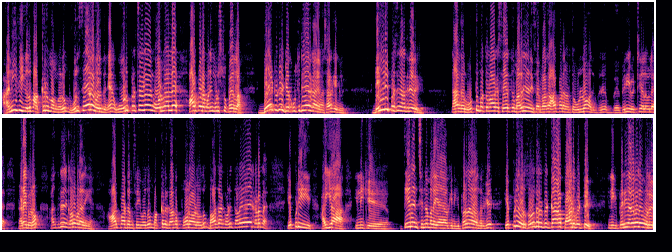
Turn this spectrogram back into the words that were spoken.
அநீதிகளும் அக்கிரமங்களும் ஒரு சேர வருதுங்க. ஒரு பிரச்சனை ஒரு நாள்ல ஆர்ப்பாட்டம் பண்ணி முடிச்சுட்டு போயிடலாம். டே டு டே டே கொடுத்துட்டே இருக்காங்க சரக்கு எங்களுக்கு. டெய்லி பிரச்சனை நடந்துட்டே இருக்கு. நாங்கள் ஒட்டுமொத்தமாக சேர்த்து மகளிர் அணி சார்பாக ஆர்ப்பாட்டம் நடத்த உள்ளோம். அது பெரிய- பெ- பெரிய வெற்றி அளவில் நடைபெறும். அது பற்றி கவலைப்படாதீங்க. ஆர்ப்பாட்டம் செய்வதும் மக்களுக்காக போராடுவதும் பாஜகவுடைய தலையாய கடமை. எப்படி ஐயா இன்னைக்கு தீரன் சின்னமலை ஐயாவுக்கு இன்னைக்கு பிறந்தநாள் வந்திருக்கு. எப்படி ஒரு சுதந்திரத்துக்காக பாடுபட்டு இன்னைக்கு பெரிய அளவில் ஒரு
